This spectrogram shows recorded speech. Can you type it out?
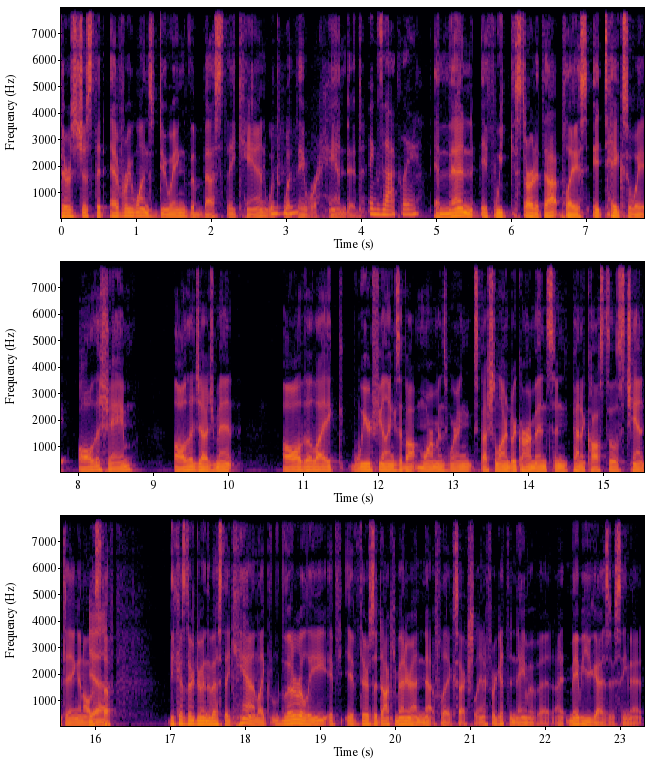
there's just that everyone's doing the best they can with what mm-hmm. they were handed. Exactly. And then if we start at that place, it takes away all the shame, all the judgment, all the like weird feelings about Mormons wearing special undergarments and Pentecostals chanting and all this stuff because they're doing the best they can. Like literally, if if there's a documentary on Netflix actually, and I forget the name of it, I, maybe you guys have seen it,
